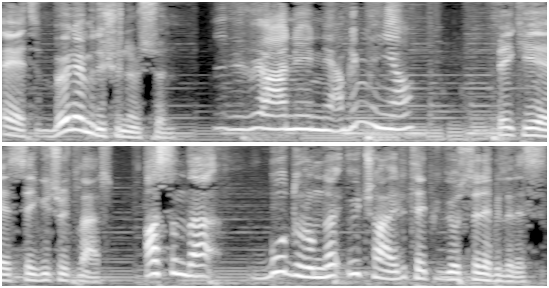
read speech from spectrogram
Evet, böyle mi düşünürsün? yani ne bileyim ya. Peki sevgili çocuklar, aslında bu durumda üç ayrı tepki gösterebiliriz.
